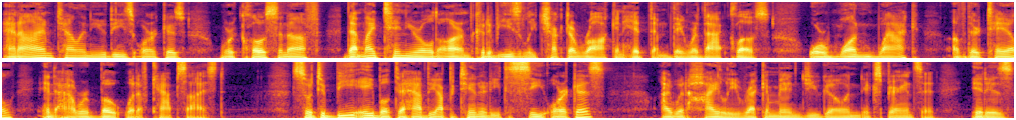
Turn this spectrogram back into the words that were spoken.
And I'm telling you, these orcas were close enough that my 10 year old arm could have easily chucked a rock and hit them. They were that close. Or one whack of their tail, and our boat would have capsized. So, to be able to have the opportunity to see orcas I would highly recommend you go and experience it. It is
